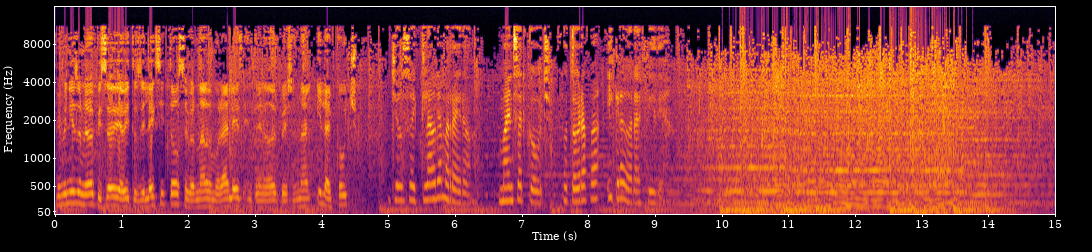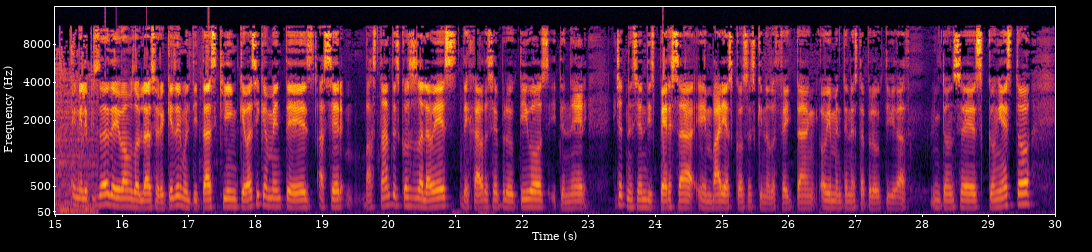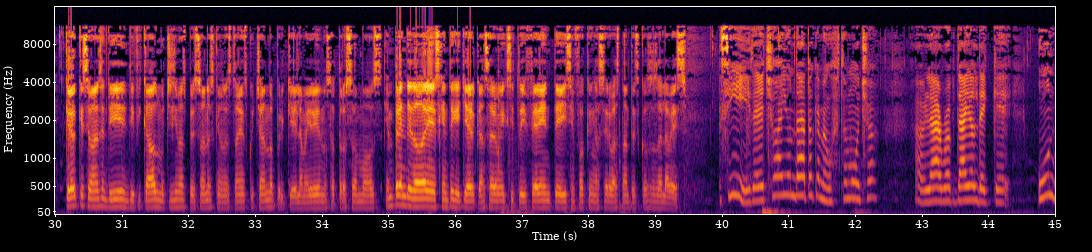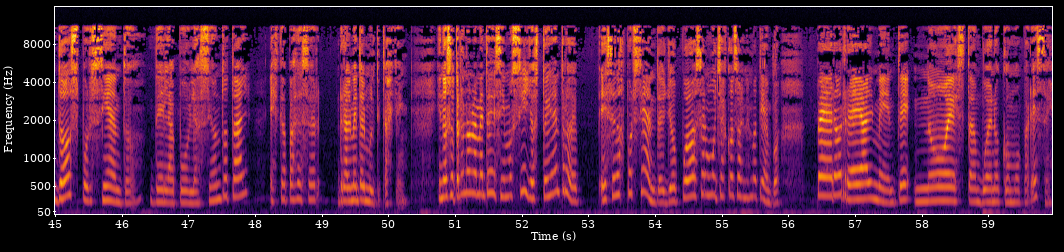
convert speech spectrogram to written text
Bienvenidos a un nuevo episodio de Hábitos del Éxito. Soy Bernardo Morales, entrenador personal y life coach. Yo soy Claudia Marrero, mindset coach, fotógrafa y creadora de Fidia. En el episodio de hoy vamos a hablar sobre qué es el multitasking, que básicamente es hacer bastantes cosas a la vez, dejar de ser productivos y tener mucha atención dispersa en varias cosas que nos afectan obviamente nuestra productividad. Entonces, con esto creo que se van a sentir identificados muchísimas personas que nos están escuchando porque la mayoría de nosotros somos emprendedores, gente que quiere alcanzar un éxito diferente y se enfoca en hacer bastantes cosas a la vez. Sí, de hecho hay un dato que me gusta mucho. Habla Rob Dial de que un 2% de la población total es capaz de hacer realmente el multitasking. Y nosotros normalmente decimos, sí, yo estoy dentro de ese 2%, yo puedo hacer muchas cosas al mismo tiempo, pero realmente no es tan bueno como parece.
